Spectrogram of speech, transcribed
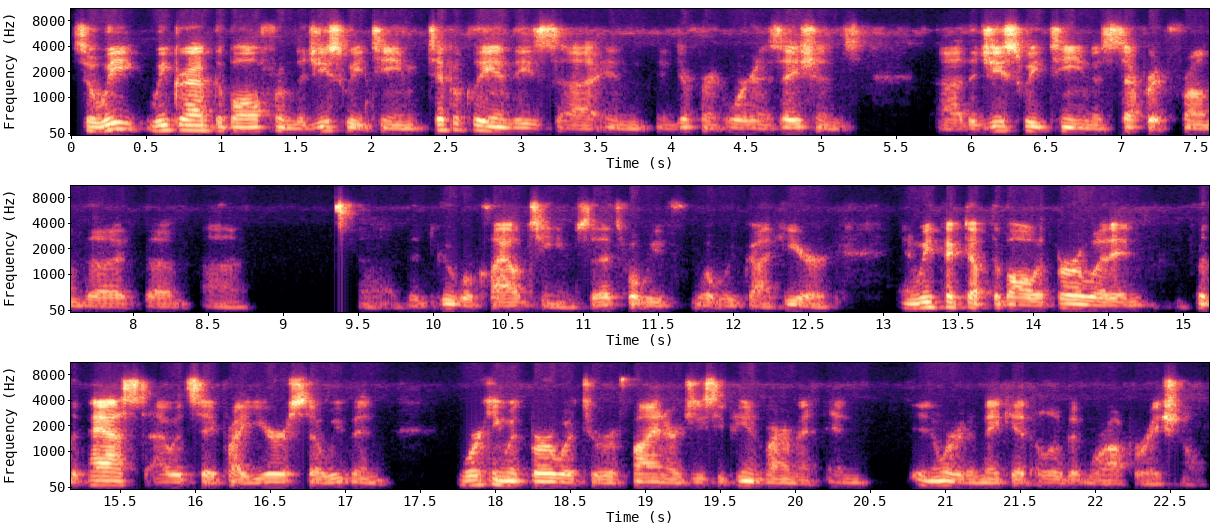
So we we grabbed the ball from the G Suite team. Typically in these uh, in in different organizations, uh, the G Suite team is separate from the the uh, uh, the Google Cloud team. So that's what we've what we've got here. And we picked up the ball with Burwood, and for the past I would say probably year or so, we've been working with Burwood to refine our GCP environment and in order to make it a little bit more operational.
